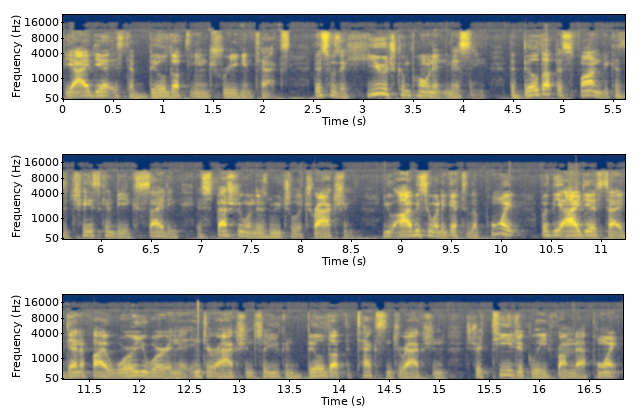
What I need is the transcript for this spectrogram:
the idea is to build up the intrigue in text. This was a huge component missing. The build up is fun because the chase can be exciting, especially when there's mutual attraction. You obviously want to get to the point, but the idea is to identify where you were in the interaction so you can build up the text interaction strategically from that point.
